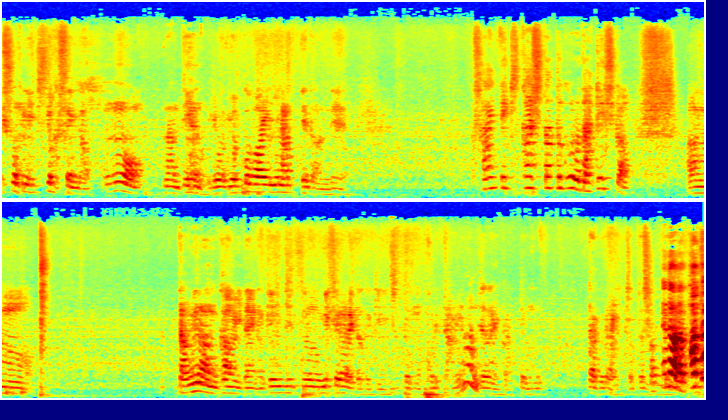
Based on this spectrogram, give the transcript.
損益曲線がもうなんていうのよ横ばいになってたんで最適化したところだけしかあのダメなのかみたいな現実を見せられた時にちょっともうこれダメなんじゃないかって思ったぐらいちょっとショック。えだからパタ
